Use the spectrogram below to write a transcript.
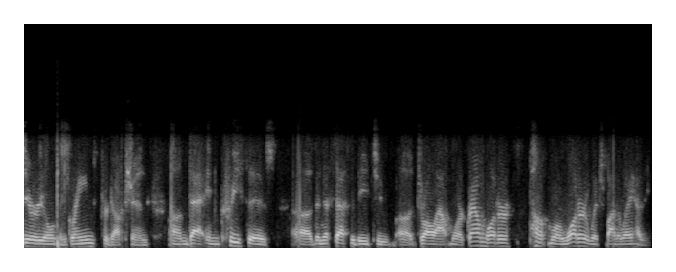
cereals and grains production um, that increases uh, the necessity to uh, draw out more groundwater, pump more water, which, by the way, has a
